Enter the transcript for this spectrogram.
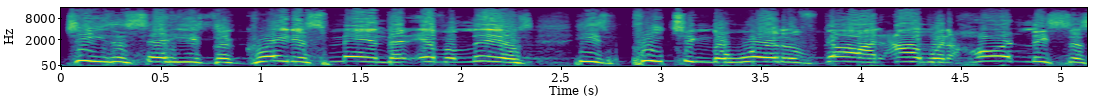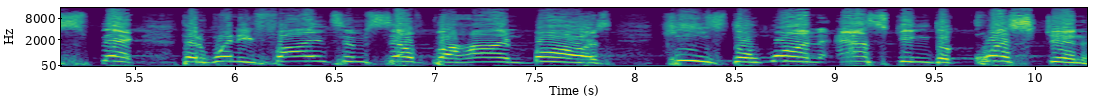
Jesus said he's the greatest man that ever lives. He's preaching the word of God. I would hardly suspect that when he finds himself behind bars, he's the one asking the question,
